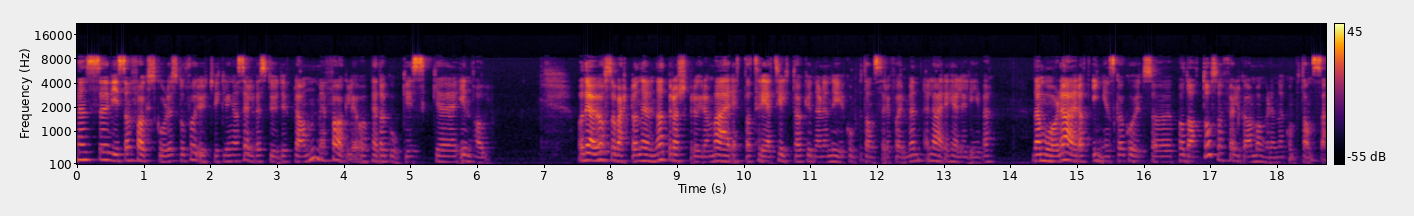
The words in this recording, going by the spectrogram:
Mens eh, vi som fagskole sto for utvikling av selve studieplanen med faglig og pedagogisk innhold. Og Det er jo også verdt å nevne at bransjeprogrammet er ett av tre tiltak under den nye kompetansereformen Lære hele livet der målet er at ingen skal gå ut på dato som følge av manglende kompetanse.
